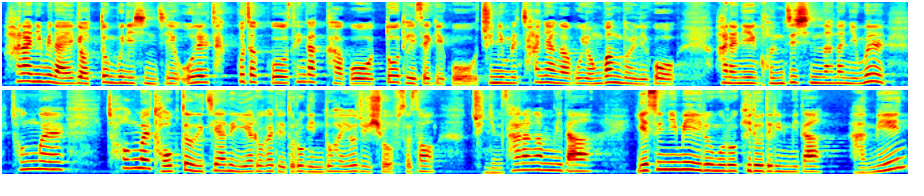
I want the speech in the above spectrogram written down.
하나님이 나에게 어떤 분이신지 오늘 자꾸자꾸 생각하고 또 되새기고 주님을 찬양하고 영광 돌리고 하나님 건지시는 하나님을 정말 정말 더욱더 의지하는 이하로가 되도록 인도하여 주시옵소서 주님 사랑합니다. 예수님의 이름으로 기도드립니다. 아멘.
